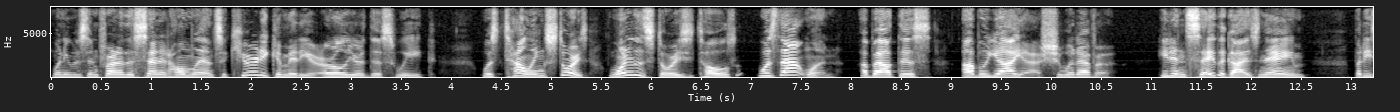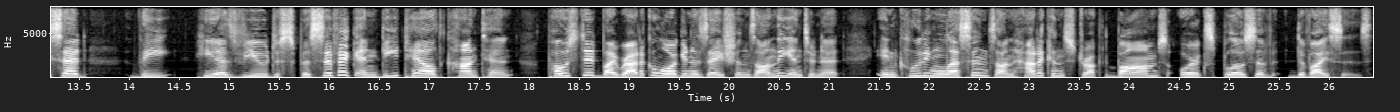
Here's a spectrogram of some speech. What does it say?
when he was in front of the Senate Homeland Security Committee earlier this week, was telling stories. One of the stories he told was that one about this Abu Yayash, whatever. He didn't say the guy's name, but he said the he has viewed specific and detailed content posted by radical organizations on the internet including lessons on how to construct bombs or explosive devices,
